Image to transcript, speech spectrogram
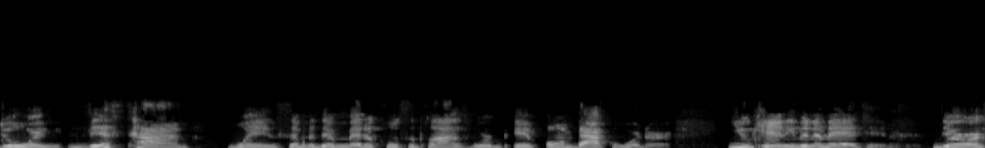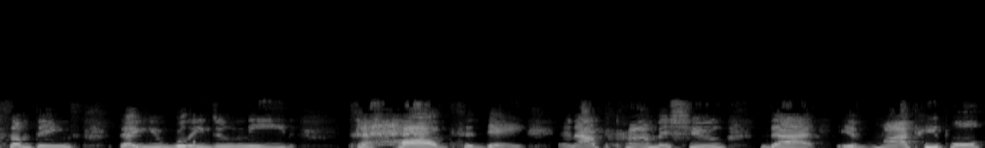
during this time when some of their medical supplies were in, on back order. You can't even imagine. There are some things that you really do need to have today. And I promise you that if my people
